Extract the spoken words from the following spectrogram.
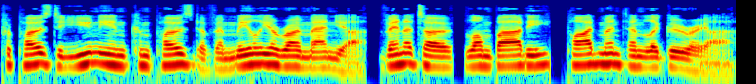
proposed a union composed of Emilia-Romagna, Veneto, Lombardy, Piedmont and Liguria.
